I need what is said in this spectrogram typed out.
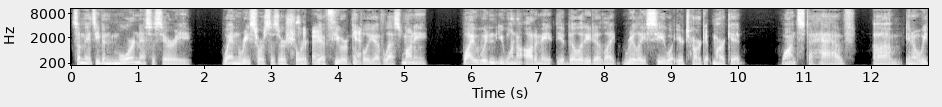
something that's even more necessary when resources are short. You have fewer people, yeah. you have less money. Why wouldn't you want to automate the ability to like really see what your target market wants to have? Um, you know, we,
